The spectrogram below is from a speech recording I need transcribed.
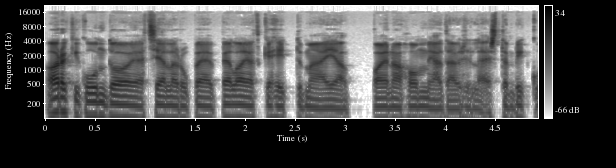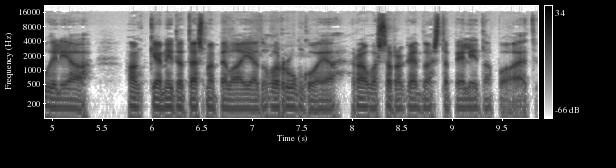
arki kuntoon että siellä rupeaa pelaajat kehittymään ja painaa hommia täysillä ja sitten pikkuhiljaa hankkia niitä täsmäpelaajia tuohon runkoon ja rauhassa rakentaa sitä pelitapaa. Et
